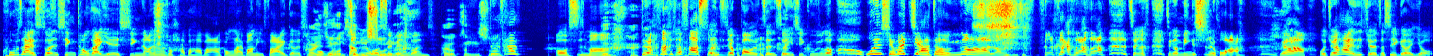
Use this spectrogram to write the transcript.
哭在孙心，痛在爷心，然后就想说，好吧，好吧，阿公来帮你发一个什么，他已经有曾孙了便乱讲。他有曾孙，哦，是吗？对啊，那就他孙子就抱着曾孙一起哭，就说我很喜欢假疼啊，整个整个明示化没有啦。我觉得他也是觉得这是一个有，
